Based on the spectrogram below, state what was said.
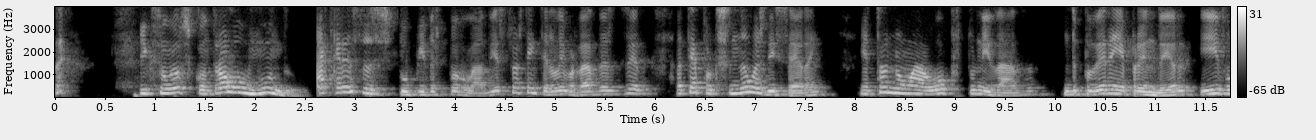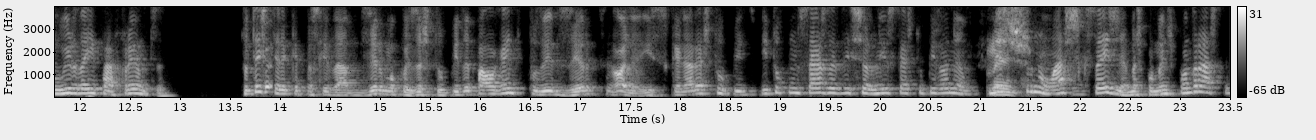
e que são eles que controlam o mundo. Há crenças estúpidas por lado e as pessoas têm que ter a liberdade de as dizer. Até porque se não as disserem, então não há oportunidade de poderem aprender e evoluir daí para a frente. Tu tens de ter a capacidade de dizer uma coisa estúpida para alguém te poder dizer olha, isso se calhar é estúpido. E tu começares a discernir se é estúpido ou não. Mas Mesmo tu não achas que seja, mas pelo menos ponderaste.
